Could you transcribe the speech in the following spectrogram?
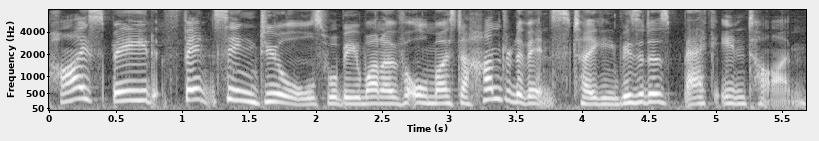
High speed fencing duels will be one of almost 100 events taking visitors back in time.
